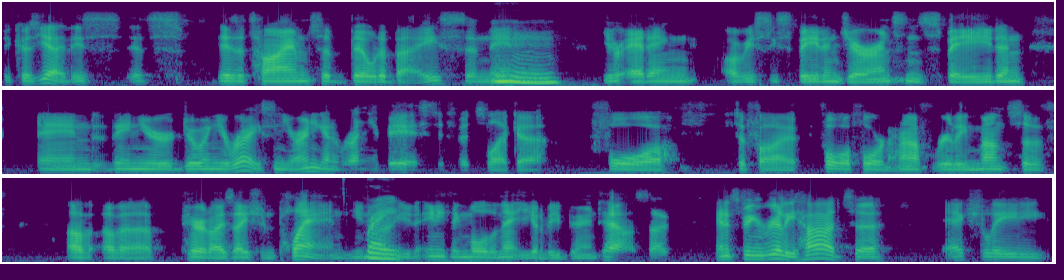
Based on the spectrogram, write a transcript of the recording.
because yeah, there's it's there's a time to build a base, and then Mhm. you're adding obviously speed, endurance, and speed, and and then you're doing your race, and you're only going to run your best if it's like a four to five, four, four and a half really months of of, of a periodization plan. You know, Right. you, anything more than that, you're going to be burnt out. So, and it's been really hard to actually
